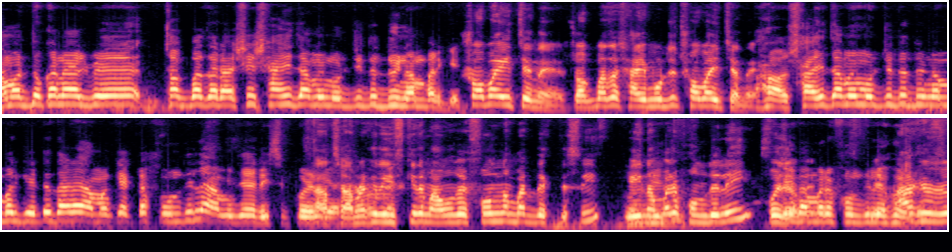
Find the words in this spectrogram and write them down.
আমার দোকানে আসবে চকবাজার আসে শাহী জামি মসজিদের দুই নাম্বার গেট সবাই চেনে চকবাজার শাহী মসজিদ সবাই চেনে। হ্যাঁ শাহি জামি মসজিদের দুই নাম্বার গেটে দাঁড়ায় আমাকে একটা ফোন দিলে আমি যে রিসিভ করে আচ্ছা আমরা কিন্তু স্ক্রিনে মামুদের ফোন নাম্বার দেখতেছি এই নাম্বারে ফোন দিলেই হয়ে এই নাম্বারে ফোন দিলে হয়ে আর যাবে। কিছু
